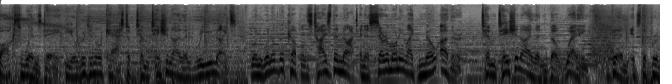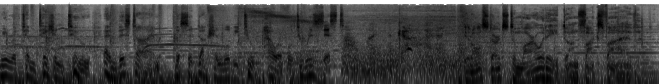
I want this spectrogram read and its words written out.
Fox Wednesday, the original cast of Temptation Island reunites when one of the couples ties the knot in a ceremony like no other. Temptation Island, The Wedding. Then it's the premiere of Temptation 2, and this time, the seduction will be too powerful to resist. It all starts tomorrow at 8 on Fox 5.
